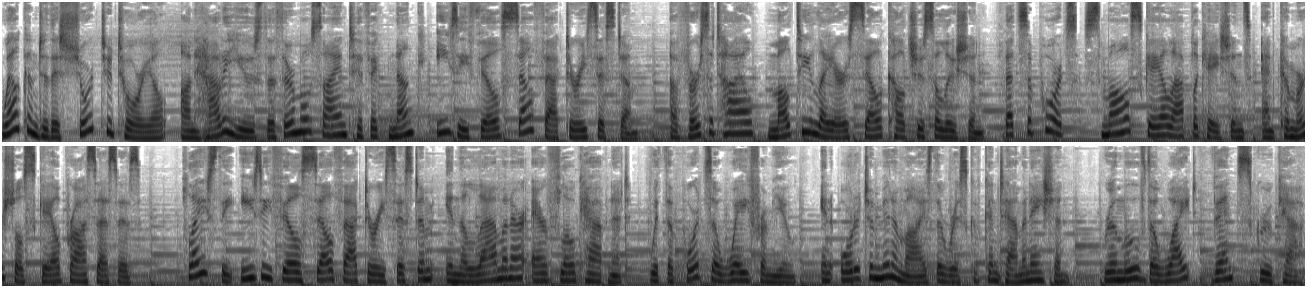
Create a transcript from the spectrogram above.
Welcome to this short tutorial on how to use the Thermo Scientific Nunc EasyFill Cell Factory System, a versatile, multi-layer cell culture solution that supports small-scale applications and commercial-scale processes. Place the EasyFill Cell Factory system in the laminar airflow cabinet with the ports away from you in order to minimize the risk of contamination. Remove the white vent screw cap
